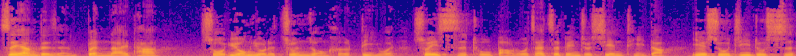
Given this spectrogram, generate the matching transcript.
这样的人本来他所拥有的尊荣和地位。所以，使徒保罗在这边就先提到，耶稣基督是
